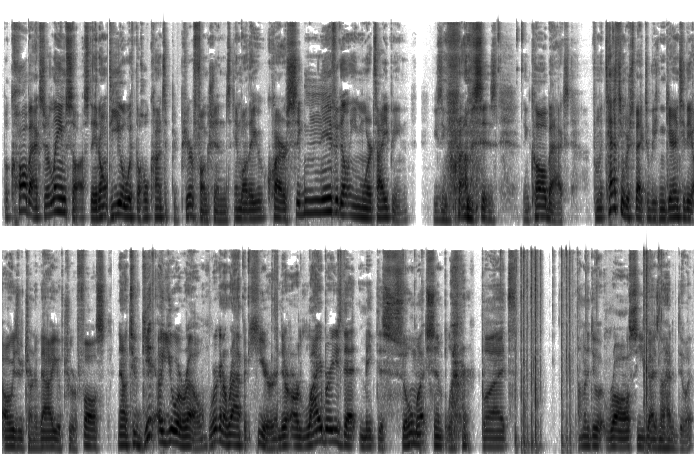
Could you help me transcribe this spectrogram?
But callbacks are lame sauce. They don't deal with the whole concept of pure functions, and while they require significantly more typing using promises than callbacks, from a testing perspective, we can guarantee they always return a value of true or false. Now, to get a URL, we're going to wrap it here. And there are libraries that make this so much simpler, but I'm going to do it raw so you guys know how to do it.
